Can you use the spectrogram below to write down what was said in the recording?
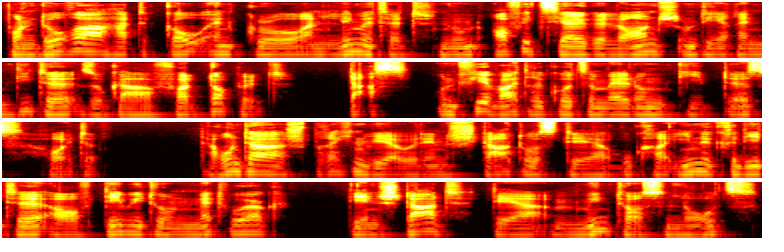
Bondora hat Go and Grow Unlimited nun offiziell gelauncht und die Rendite sogar verdoppelt. Das und vier weitere kurze Meldungen gibt es heute. Darunter sprechen wir über den Status der Ukraine-Kredite auf Debitum Network, den Start der Mintos Notes,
